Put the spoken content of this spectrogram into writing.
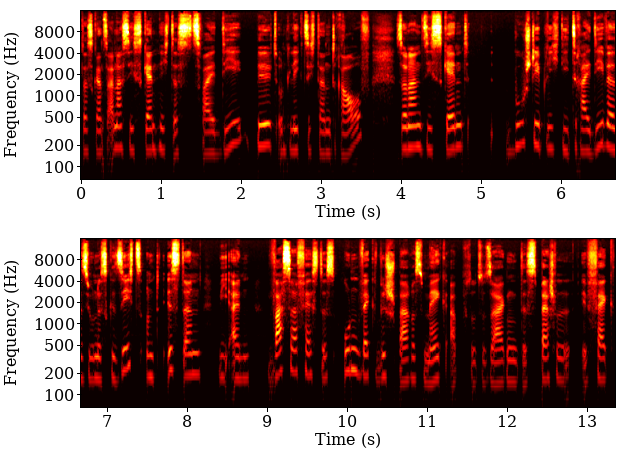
das ganz anders. Sie scannt nicht das 2D-Bild und legt sich dann drauf, sondern sie scannt buchstäblich die 3D-Version des Gesichts und ist dann wie ein wasserfestes, unwegwischbares Make-up sozusagen des Special Effect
